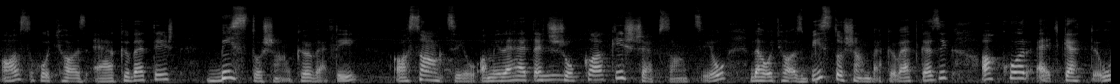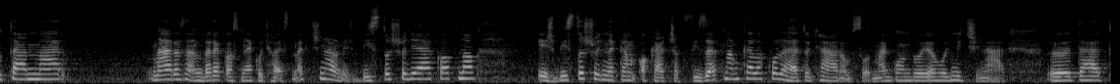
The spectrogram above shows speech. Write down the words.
az, hogyha az elkövetést biztosan követi a szankció, ami lehet egy sokkal kisebb szankció, de hogyha az biztosan bekövetkezik, akkor egy-kettő után már már az emberek azt mondják, hogy ha ezt megcsinálom, és biztos, hogy elkapnak, és biztos, hogy nekem akár csak fizetnem kell, akkor lehet, hogy háromszor meggondolja, hogy mit csinál. Tehát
